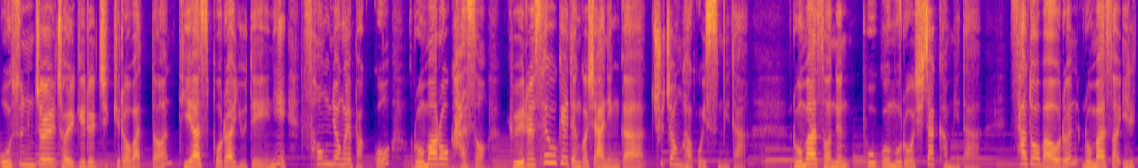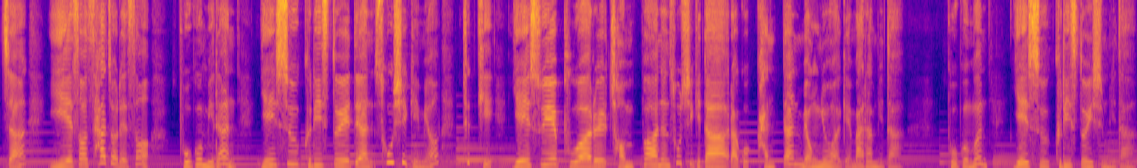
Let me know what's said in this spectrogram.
오순절 절기를 지키러 왔던 디아스포라 유대인이 성령을 받고 로마로 가서 교회를 세우게 된 것이 아닌가 추정하고 있습니다. 로마서는 복음으로 시작합니다. 사도 바울은 로마서 1장 2에서 4절에서 복음이란 예수 그리스도에 대한 소식이며 특히 예수의 부활을 전파하는 소식이다라고 간단 명료하게 말합니다. 복음은 예수 그리스도이십니다.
